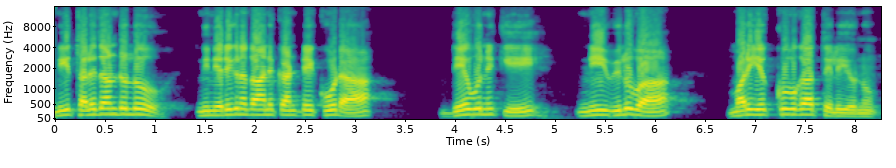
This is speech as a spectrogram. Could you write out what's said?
నీ తల్లిదండ్రులు నిన్నెరిగిన దానికంటే కూడా దేవునికి నీ విలువ మరి ఎక్కువగా తెలియను.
